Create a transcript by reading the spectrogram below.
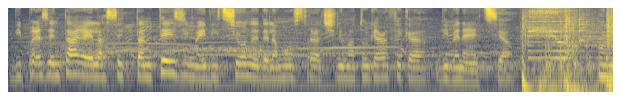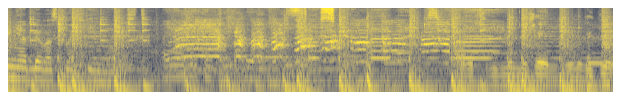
di presentare la settantesima edizione della mostra cinematografica di Venezia. У меня для вас плохие новости. il mondo sempre, uno vediamo,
